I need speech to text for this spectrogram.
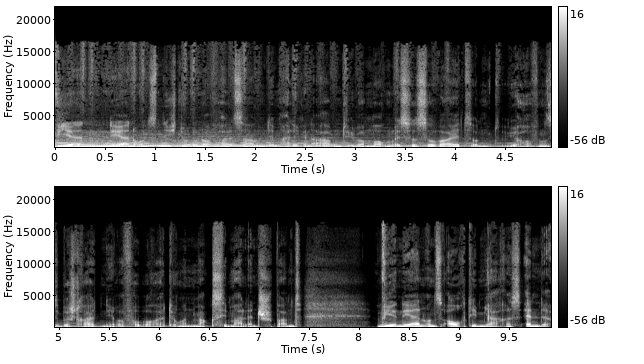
Wir nähern uns nicht nur unaufhaltsam dem Heiligen Abend. Übermorgen ist es soweit und wir hoffen, Sie bestreiten Ihre Vorbereitungen maximal entspannt. Wir nähern uns auch dem Jahresende,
